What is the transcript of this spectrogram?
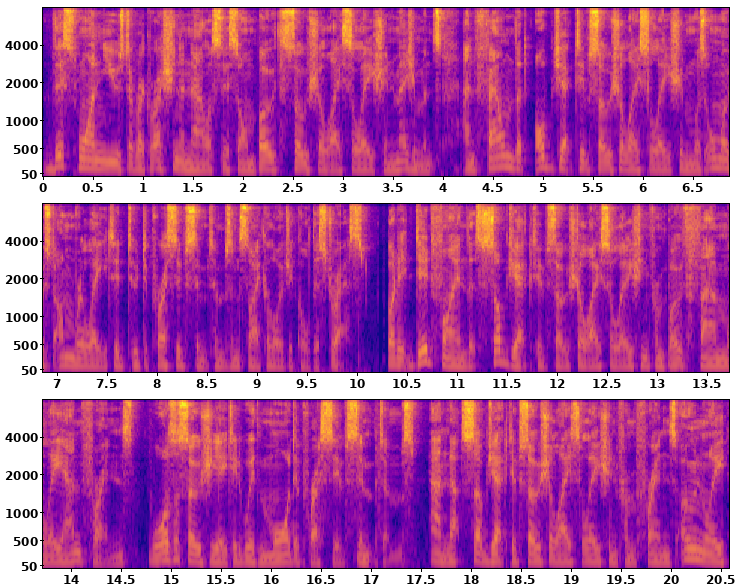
this one used a regression analysis on both social isolation measurements and found that objective social isolation was almost unrelated to depressive symptoms and psychological distress. But it did find that subjective social isolation from both family and friends was associated with more depressive symptoms, and that subjective social isolation from friends only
